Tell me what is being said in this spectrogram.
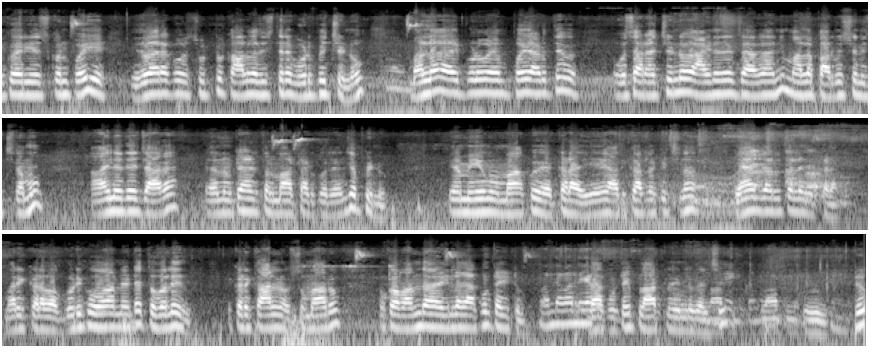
ఎంక్వైరీ చేసుకొని పోయి ఇదివరకు చుట్టూ కాలువ తీస్తేనే గొడిపించిండు. మళ్ళా ఇప్పుడు పోయి అడిగితే ఒకసారి వచ్చిండు ఆయనదే జాగా అని మళ్ళీ పర్మిషన్ ఇచ్చినాము. ఆయనదే జాగా ఏమైనా ఉంటే ఆయనతో మాట్లాడుకోరు అని చెప్పిండు. ఇక మేము మాకు ఎక్కడ ఏ అధికారులకు ఇచ్చినా న్యాయం జరుగుతలేదు ఇక్కడ. మరి ఇక్కడ గుడికి పోవాలంటే తవ్వలేదు ఇక్కడ కాలంలో సుమారు ఒక వంద ఇళ్ళ దాకుంటాయి ఇటు. దాకుంటాయి ప్లాట్లు ఇల్లు కలిసి. ఇటు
